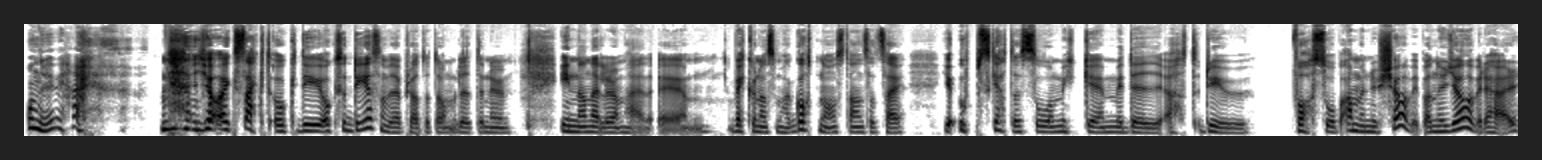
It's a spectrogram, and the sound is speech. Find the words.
Och nu är vi här. ja, exakt. Och det är också det som vi har pratat om lite nu innan, eller de här eh, veckorna som har gått någonstans. Att så här, jag uppskattar så mycket med dig att du var så, ja ah, men nu kör vi bara, nu gör vi det här.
